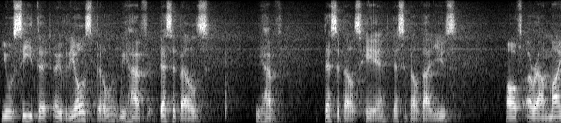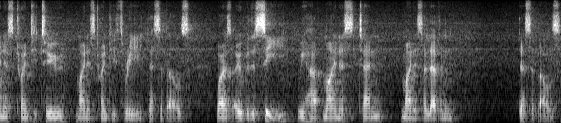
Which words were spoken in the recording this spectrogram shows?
you will see that over the oil spill we have decibels, we have decibels here, decibel values of around minus 22, minus 23 decibels, whereas over the sea we have minus 10, minus 11 decibels.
